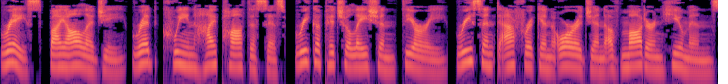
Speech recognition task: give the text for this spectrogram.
Race biology, Red Queen hypothesis, recapitulation theory, recent African origin of modern humans,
